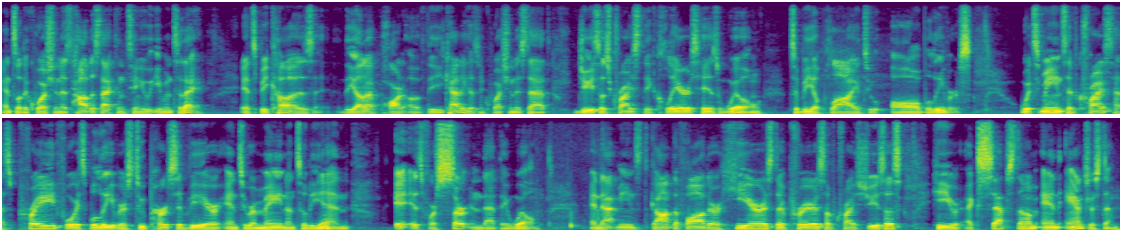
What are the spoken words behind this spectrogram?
And so the question is, how does that continue even today? It's because the other part of the catechism question is that Jesus Christ declares his will to be applied to all believers which means if Christ has prayed for his believers to persevere and to remain until the end, it is for certain that they will. And that means God the Father hears the prayers of Christ Jesus, he accepts them and answers them.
